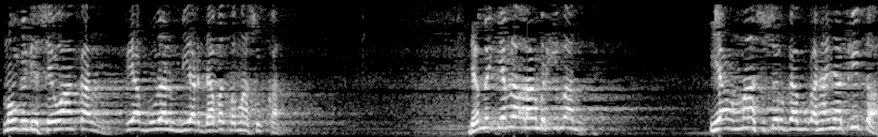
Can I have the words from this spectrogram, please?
Mungkin disewakan tiap bulan biar dapat pemasukan. Demikianlah orang beriman. Yang masuk surga bukan hanya kita.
